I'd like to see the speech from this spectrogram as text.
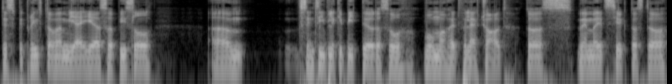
das betrifft aber mehr eher so ein bisschen ähm, sensible Gebiete oder so, wo man halt vielleicht schaut, dass, wenn man jetzt sieht, dass da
